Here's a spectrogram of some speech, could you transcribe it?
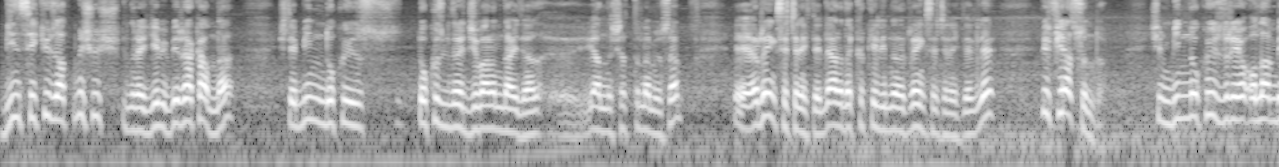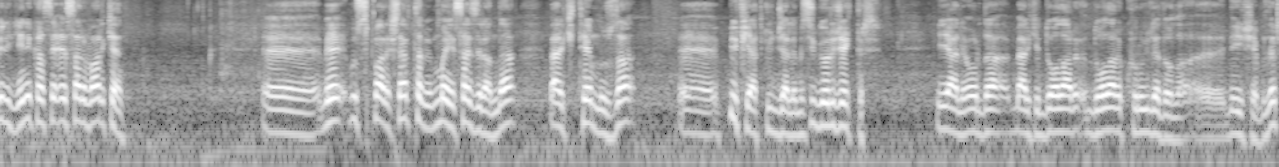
1863 lira gibi bir rakamla işte 1909 bin lira civarındaydı yanlış hatırlamıyorsam. E, renk seçenekleriyle arada 40-50 bin liralık renk seçenekleriyle bir fiyat sundu. Şimdi 1900 liraya olan bir yeni kasa SR varken e, ve bu siparişler tabii Mayıs, Haziran'da belki Temmuz'da e, bir fiyat güncellemesi görecektir. Yani orada belki dolar dolar kuruyla da değişebilir.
